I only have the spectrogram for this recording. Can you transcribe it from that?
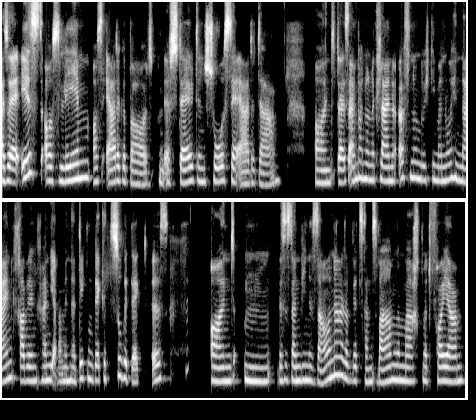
Also er ist aus Lehm, aus Erde gebaut und er stellt den Schoß der Erde dar. Und da ist einfach nur eine kleine Öffnung, durch die man nur hineinkrabbeln kann, die aber mit einer dicken Decke zugedeckt ist. Und mh, mm, das ist dann wie eine Sauna, da wird es ganz warm gemacht mit Feuer,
